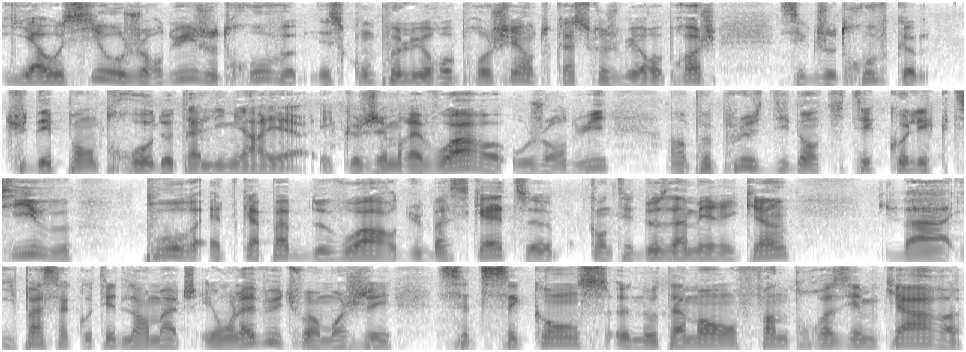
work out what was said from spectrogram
il y a aussi aujourd'hui, je trouve, et ce qu'on peut lui reprocher, en tout cas ce que je lui reproche, c'est que je trouve que tu dépends trop de ta ligne arrière et que j'aimerais voir aujourd'hui un peu plus d'identité collective pour être capable de voir du basket euh, quand tes deux Américains bah, ils passent à côté de leur match. Et on l'a vu, tu vois, moi j'ai cette séquence, euh, notamment en fin de troisième quart,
